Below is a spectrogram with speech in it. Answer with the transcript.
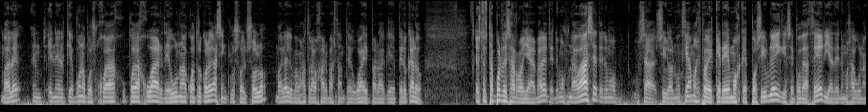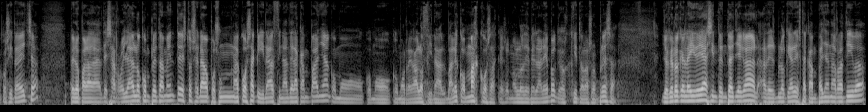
¿vale? En, el que, bueno, pues pueda jugar de uno a cuatro colegas, incluso el solo, ¿vale? Que vamos a trabajar bastante guay para que... Pero claro, esto está por desarrollar, ¿vale? Tenemos una base, tenemos, o sea, si lo anunciamos es porque creemos que es posible y que se puede hacer, ya tenemos alguna cosita hecha, pero para desarrollarlo completamente esto será pues una cosa que irá al final de la campaña como, como, como regalo final, ¿vale? Con más cosas, que eso no lo develaré porque os quito la sorpresa. Yo creo que la idea es intentar llegar a desbloquear esta campaña narrativa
